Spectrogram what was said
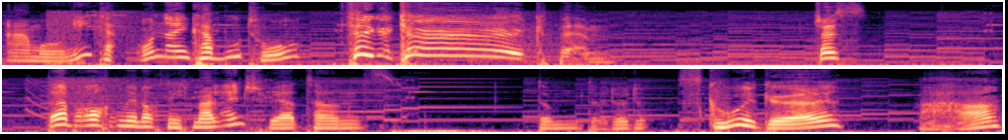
Ammonita und ein Kabuto. Fegekick! Bam. Tschüss. Da brauchten wir noch nicht mal einen Schwertanz. Dum, du, du, du. Schoolgirl. Aha.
